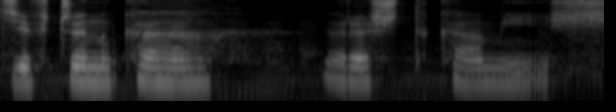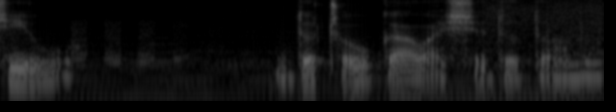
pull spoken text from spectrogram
dziewczynka resztkami sił doczołgała się do domu.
